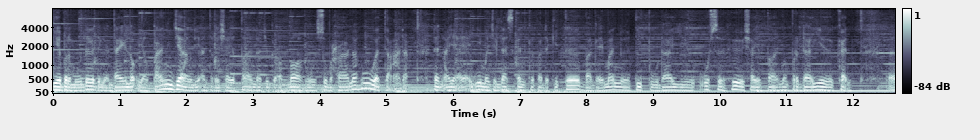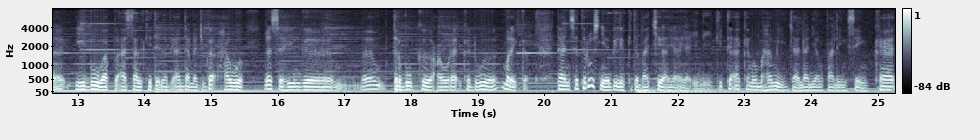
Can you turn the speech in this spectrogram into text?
Dia bermula dengan dialog yang panjang di antara syaitan dan juga Allah Subhanahu wa taala. Dan ayat-ayat ini menjelaskan kepada kita bagaimana tipu daya usaha syaitan memperdayakan uh, ibu bapa asal kita Nabi Adam dan juga Hawa. Uh, sehingga uh, terbuka aurat kedua mereka. Dan seterusnya bila kita baca ayat-ayat ini kita akan memahami jalan yang paling singkat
